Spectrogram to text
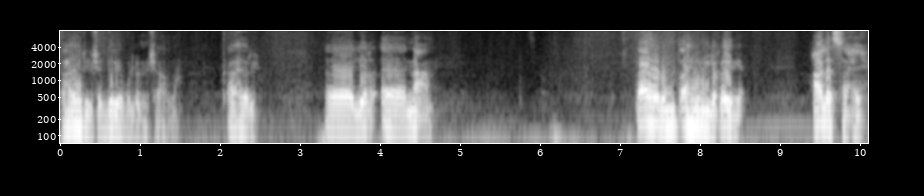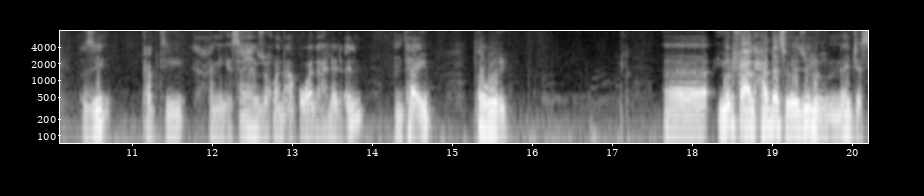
ጣህር እዩ ሽግር የብሉን እንሻ ላ ጣህር እዩ ናዓም ጣህር ሙጣሂሩን ሊቀይር على الصحيح زي كابتي يعني صحيح زخون أقوال أهل العلم انتايو طهوري يرفع الحدث ويزول النجس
